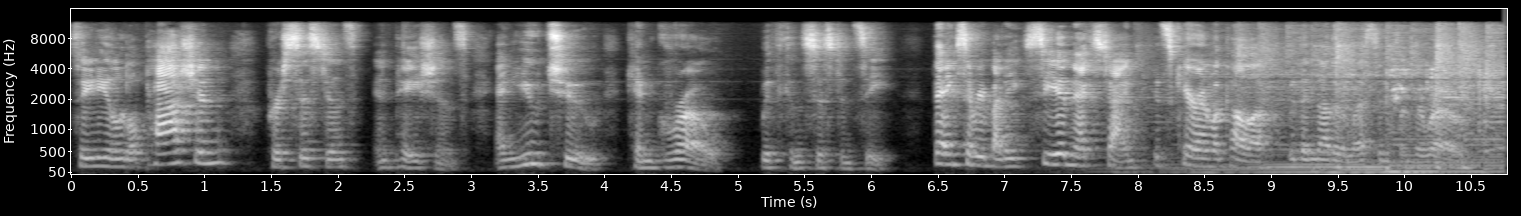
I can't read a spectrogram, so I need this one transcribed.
So you need a little passion, persistence, and patience. And you too can grow with consistency. Thanks, everybody. See you next time. It's Karen McCullough with another lesson from the road.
